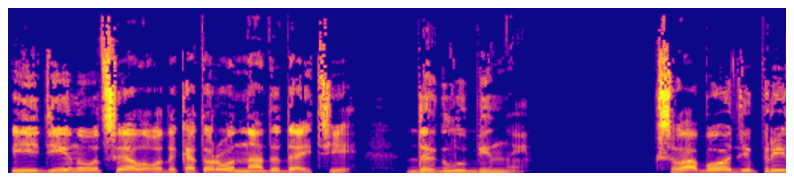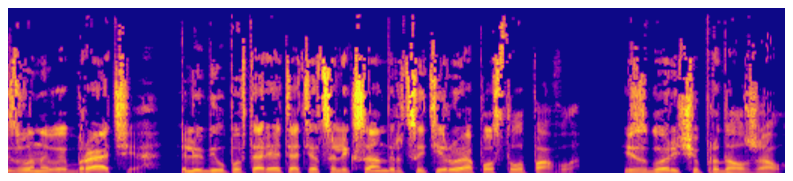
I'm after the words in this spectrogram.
единого целого, до которого надо дойти, до глубины. «К свободе призваны вы, братья», — любил повторять отец Александр, цитируя апостола Павла. И с горечью продолжал.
